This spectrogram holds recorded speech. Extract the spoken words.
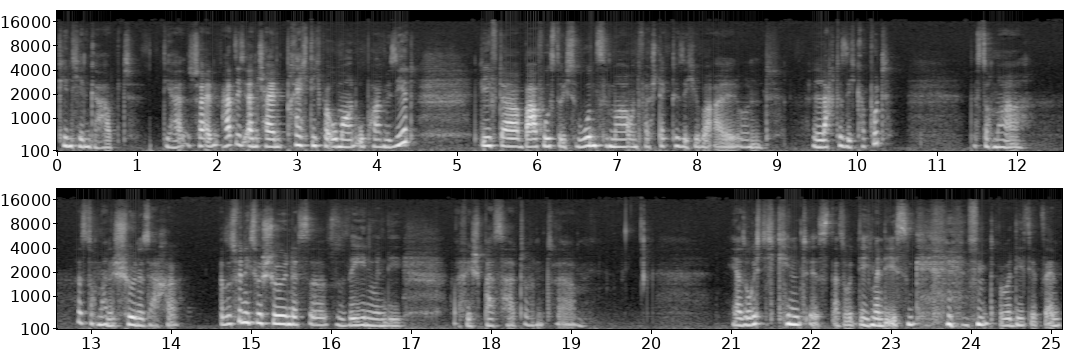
Kindchen gehabt. Die hat, sich anscheinend prächtig bei Oma und Opa amüsiert, lief da barfuß durchs Wohnzimmer und versteckte sich überall und lachte sich kaputt. Das ist doch mal, das ist doch mal eine schöne Sache. Also das finde ich so schön, das äh, zu sehen, wenn die viel Spaß hat und ähm, ja so richtig Kind ist. Also die, ich meine, die ist ein Kind, aber die ist jetzt ein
